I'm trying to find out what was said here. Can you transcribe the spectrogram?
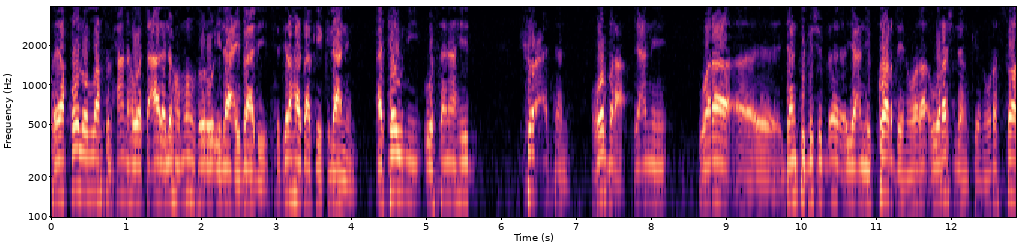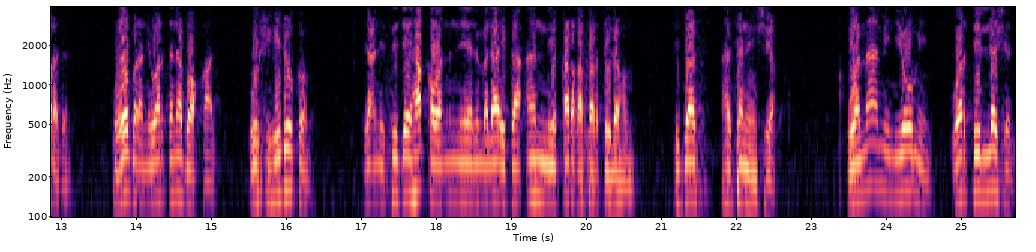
فيقول الله سبحانه وتعالى لهم انظروا إلى عبادي. سجرها كلان أتوني وسناهد شعثا غبرة. يعني ورا جانتو بش يعني كوردين ورا ورشلنكين ورا السوردن غبرا ورتنا بوقال. وشهدوكم yani sijay ha qabanin min almalaa'ika anii qad kafartu lahum ijaaz hasanin sheekh wamaa min yowmin wartii lashel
